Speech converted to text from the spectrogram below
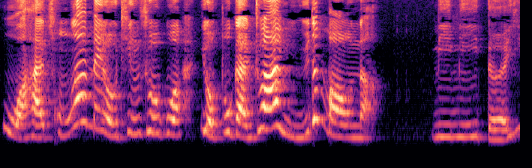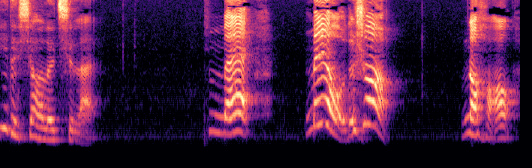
我还从来没有听说过有不敢抓鱼的猫呢。咪咪得意的笑了起来，没，没有的事儿。那好，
